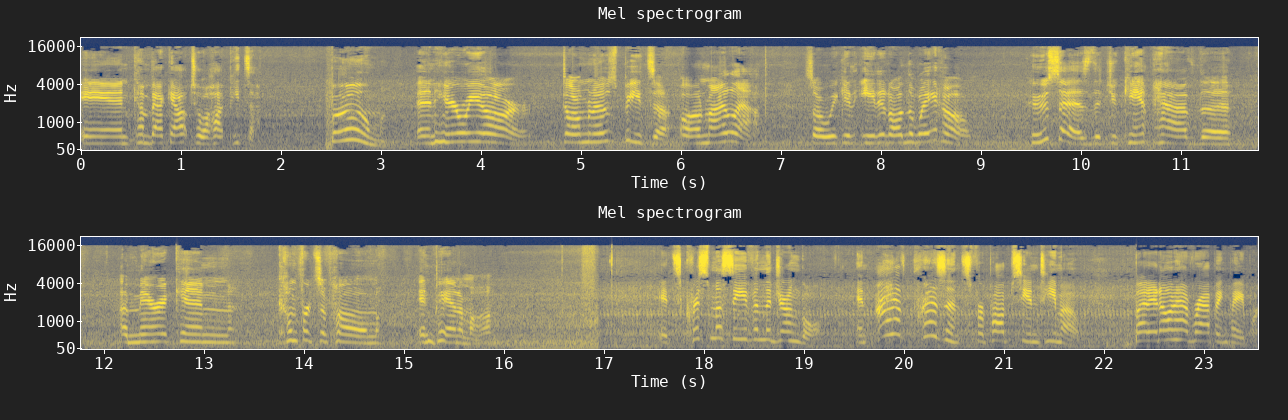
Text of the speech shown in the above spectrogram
and come back out to a hot pizza. Boom! And here we are. Domino's pizza on my lap. So we can eat it on the way home. Who says that you can't have the American comforts of home in Panama? It's Christmas Eve in the jungle, and I have presents for Popsy and Timo, but I don't have wrapping paper.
